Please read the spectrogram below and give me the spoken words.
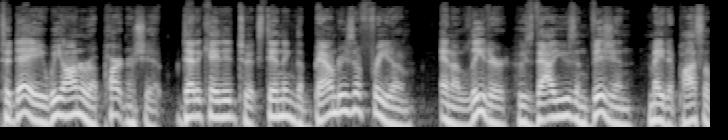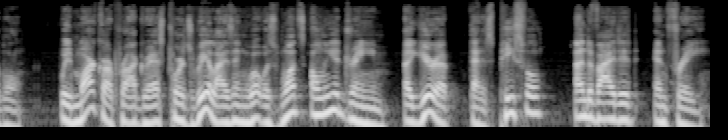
Today, we honor a partnership dedicated to extending the boundaries of freedom and a leader whose values and vision made it possible. We mark our progress towards realizing what was once only a dream a Europe that is peaceful, undivided, and free.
